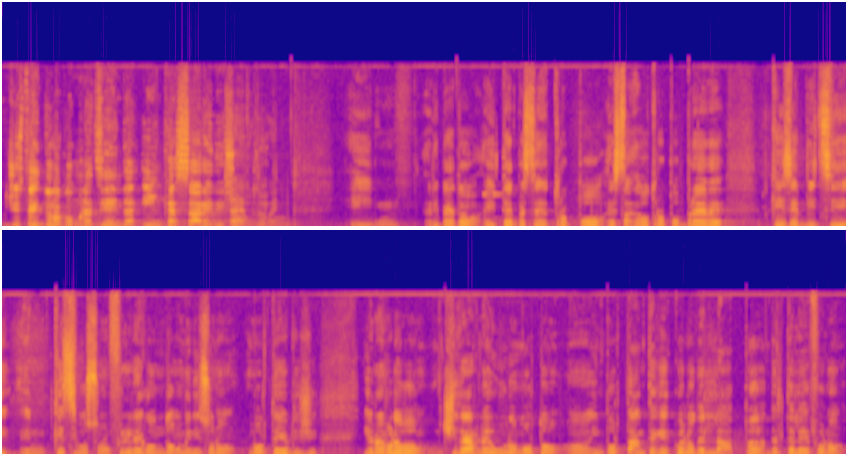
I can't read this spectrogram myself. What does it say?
gestendola come un'azienda, incassare dei Certo, soldi. quindi- I- ripeto, il tempo è stato troppo, è stato troppo breve perché i servizi ehm, che si possono offrire ai condomini sono molteplici. Io ne volevo citarne uno molto eh, importante che è quello dell'app del telefono,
